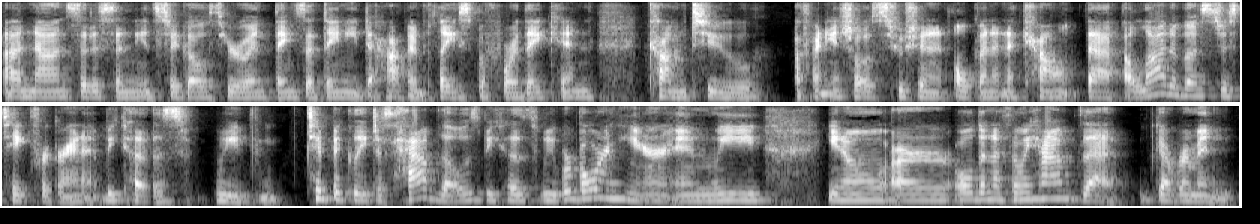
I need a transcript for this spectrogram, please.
a non-citizen needs to go through and things that they need to have in place before they can come to a financial institution and open an account that a lot of us just take for granted because we typically just have those because we were born here and we you know are old enough and we have that government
